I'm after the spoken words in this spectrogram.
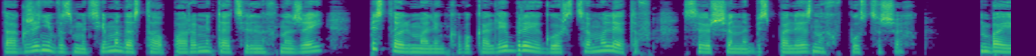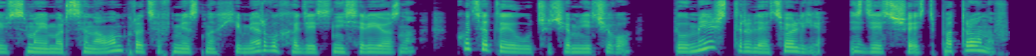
также невозмутимо достал пару метательных ножей, пистоль маленького калибра и горсть амулетов, совершенно бесполезных в пустошах. Боюсь, с моим арсеналом против местных химер выходить несерьезно. Хоть это и лучше, чем ничего. Ты умеешь стрелять, Олья? Здесь шесть патронов.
